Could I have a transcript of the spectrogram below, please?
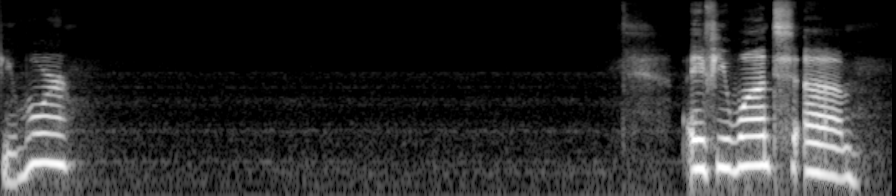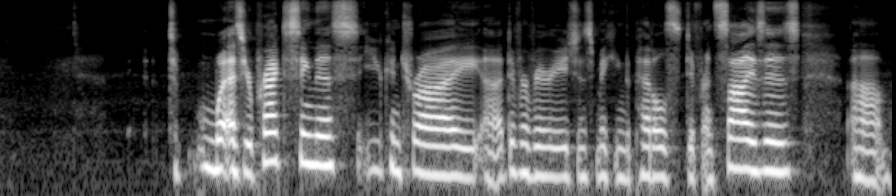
Few more. If you want um, to, as you're practicing this, you can try uh, different variations, making the petals different sizes. Um,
